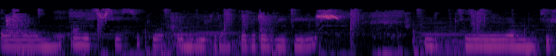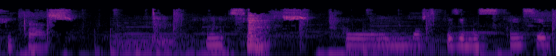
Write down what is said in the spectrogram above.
um, um exercício que eu aprendi durante a gravidez e que é muito eficaz. Muito simples. Um, basta fazer uma sequência de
